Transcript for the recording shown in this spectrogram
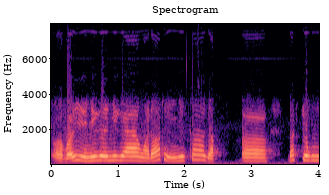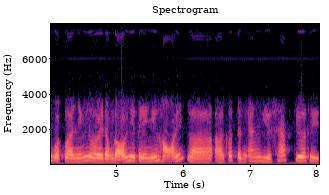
Ờ, bởi vì như như ra ngoài đó thì như có gặp uh, bác Trung hoặc là những người đồng đội như thì như hỏi là uh, có từng ăn dừa sáp chưa? Thì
